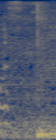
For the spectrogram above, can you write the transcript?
我.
